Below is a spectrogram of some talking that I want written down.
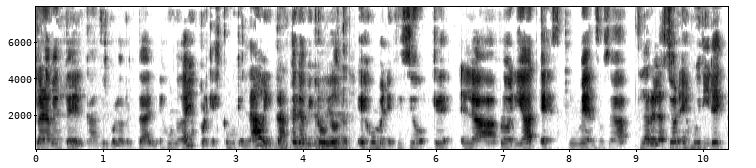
Claramente el cáncer colorectal es uno de ellos porque es como que el hábitat de la microbiota. Es un beneficio que la probabilidad es inmensa, o sea, la relación es muy directa.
